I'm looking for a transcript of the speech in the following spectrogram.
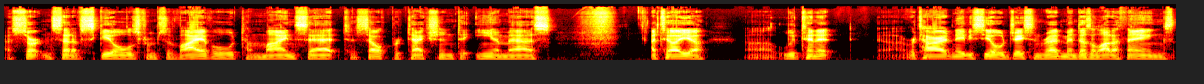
a certain set of skills from survival to mindset to self protection to EMS. I tell you, uh, Lieutenant uh, retired Navy SEAL Jason Redman does a lot of things,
